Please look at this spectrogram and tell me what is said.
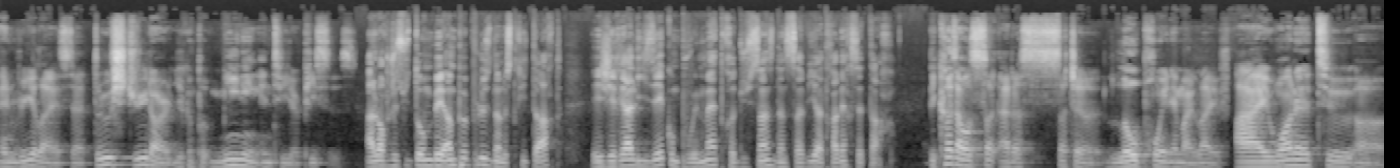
and realized that through street art, you can put meaning into your pieces. Alors je suis tombé un peu plus dans le street art et j'ai réalisé qu'on pouvait mettre du sens dans sa vie à travers cet art. Because I was at a, such a low point in my life, I wanted to uh,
